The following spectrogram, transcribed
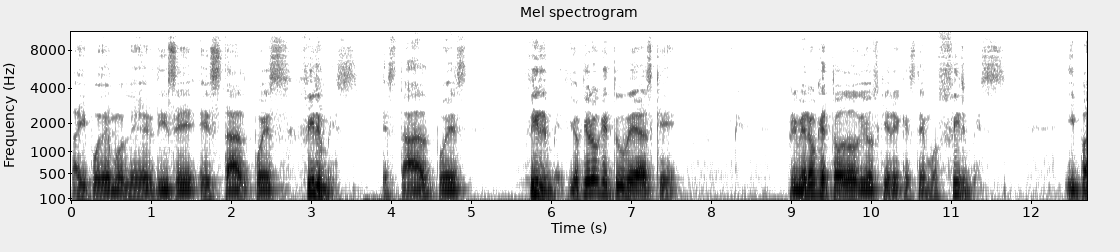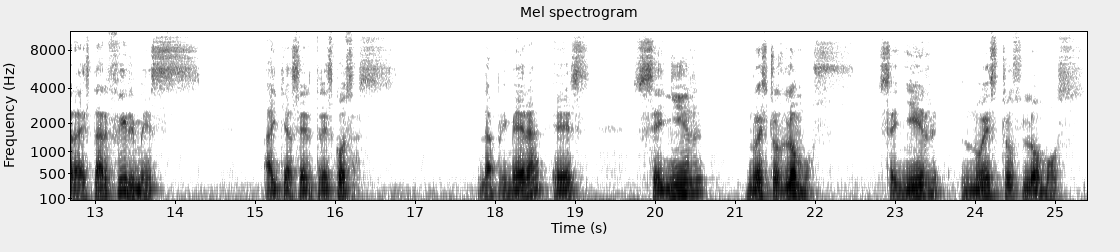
Ahí podemos leer, dice, estad pues firmes, estad pues firmes. Yo quiero que tú veas que, primero que todo, Dios quiere que estemos firmes. Y para estar firmes hay que hacer tres cosas. La primera es ceñir nuestros lomos, ceñir nuestros lomos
